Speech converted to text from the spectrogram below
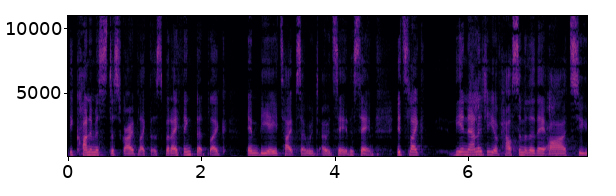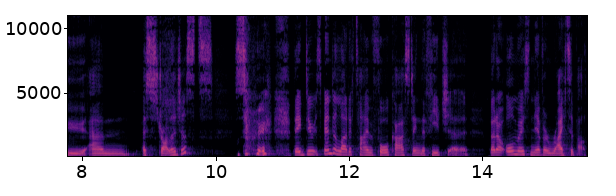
economists described like this, but I think that like MBA types, I would, I would say the same. It's like the analogy of how similar they are to um, astrologists. So they do spend a lot of time forecasting the future, but are almost never right about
